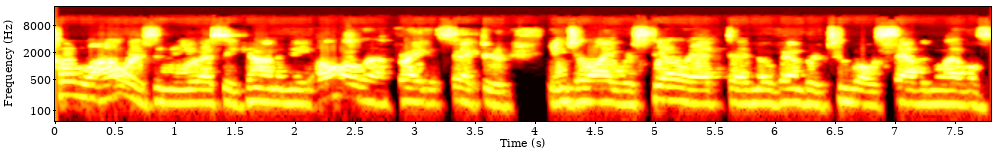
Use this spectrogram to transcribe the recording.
Total hours in the U.S. economy, all uh, private sector in July were still at uh, November 207 levels.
